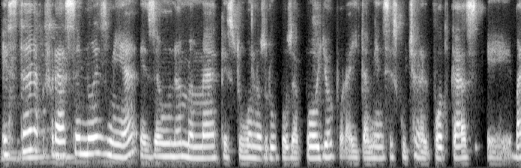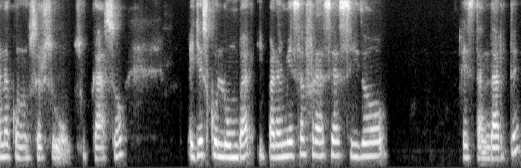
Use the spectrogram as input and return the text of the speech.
Esta frase no es mía, es de una mamá que estuvo en los grupos de apoyo, por ahí también se escuchan el podcast, eh, van a conocer su, su caso. Ella es Columba y para mí esa frase ha sido estandarte,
